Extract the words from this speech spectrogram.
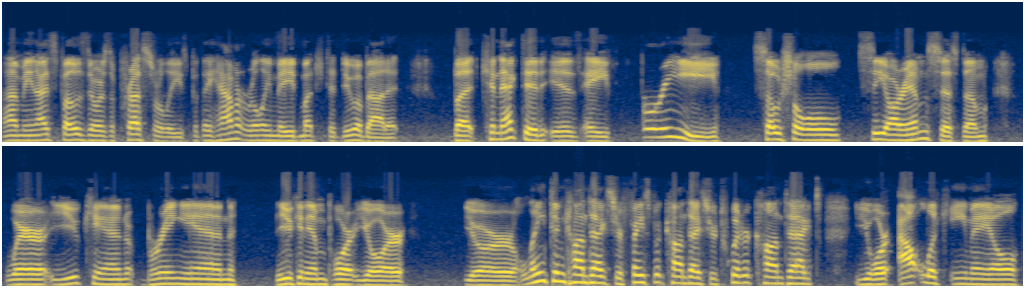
I mean, I suppose there was a press release, but they haven't really made much to do about it. But Connected is a free social CRM system where you can bring in you can import your your LinkedIn contacts, your Facebook contacts, your Twitter contacts, your Outlook email,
